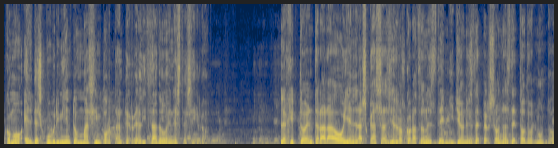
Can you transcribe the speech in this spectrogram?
como el descubrimiento más importante realizado en este siglo. El Egipto entrará hoy en las casas y en los corazones de millones de personas de todo el mundo.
